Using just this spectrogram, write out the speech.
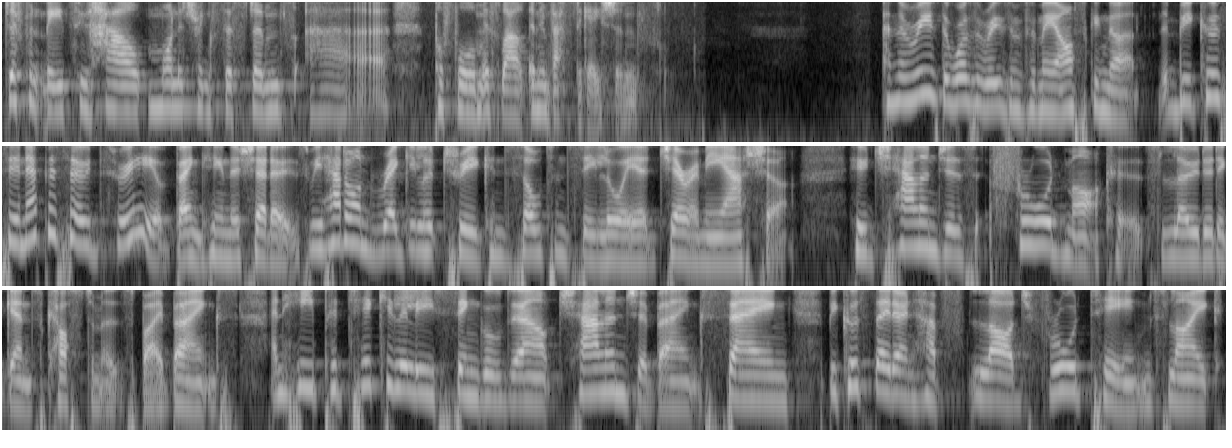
differently to how monitoring systems uh, perform as well in investigations. And the reason there was a reason for me asking that because in episode three of Banking in the Shadows, we had on regulatory consultancy lawyer Jeremy Asher, who challenges fraud markers loaded against customers by banks. And he particularly singled out challenger banks, saying because they don't have large fraud teams like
